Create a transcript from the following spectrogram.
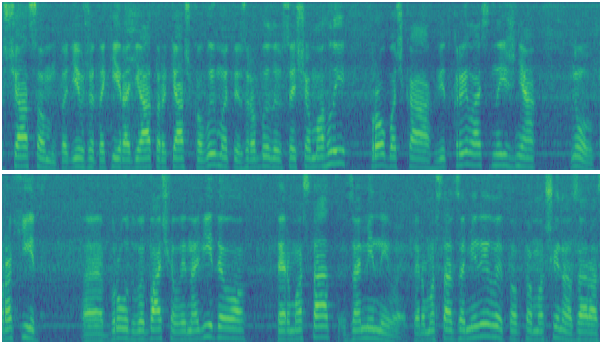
з часом тоді вже такий радіатор тяжко вимити. Зробили все, що могли. Пробочка відкрилась нижня. Ну, прохід е, бруд ви бачили на відео. Термостат замінили. Термостат замінили, тобто машина зараз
